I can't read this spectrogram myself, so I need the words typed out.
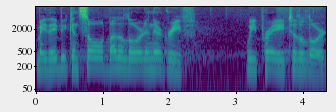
may they be consoled by the Lord in their grief. We pray to the Lord.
